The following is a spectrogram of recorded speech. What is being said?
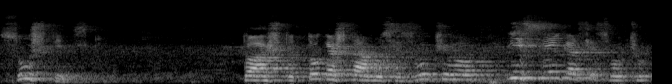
Суштински. Тоа што тогаш таму се случило и сега се случува.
